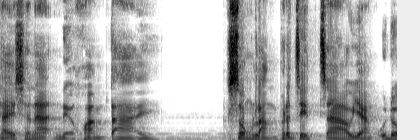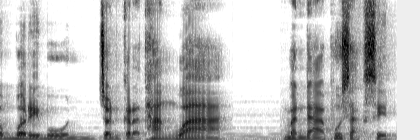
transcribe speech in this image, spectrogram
ชัยชนะเหนือความตาย ทรงหลังพระจิตเจ้าอย่างอุดมบริบูรณ์จนกระทั่งว่า บรรดาผู้ศักดิ์สิทธิ์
